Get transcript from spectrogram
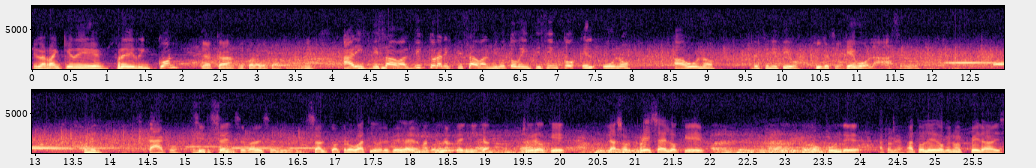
El arranque de Freddy Rincón, Y acá es para votar también. ¿eh? Aristizábal, Víctor Aristizábal, minuto 25, el 1 a 1 definitivo. Fíjese, Qué golazo. Con el taco. circense parece el, el salto acrobático que le pega y además con una técnica. Yo creo que la sorpresa es lo que confunde A Toledo. a Toledo que no espera es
